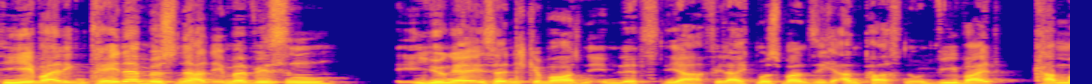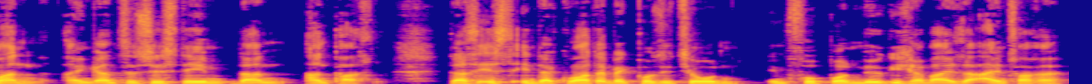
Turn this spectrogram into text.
Die jeweiligen Trainer müssen halt immer wissen, jünger ist er nicht geworden im letzten Jahr. Vielleicht muss man sich anpassen. Und wie weit kann man ein ganzes System dann anpassen? Das ist in der Quarterback-Position im Football möglicherweise einfacher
